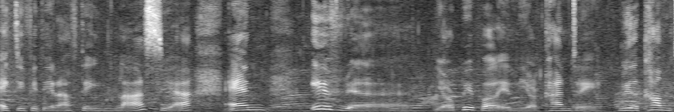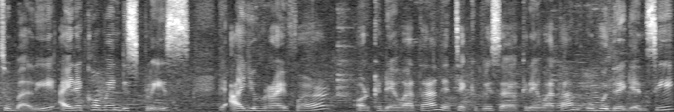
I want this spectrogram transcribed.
activity rafting last, yeah. And if uh, your people in your country will come to Bali, I recommend this place, the Ayung River or Kedewatan. They take place at Kedewatan, Ubud Regency,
